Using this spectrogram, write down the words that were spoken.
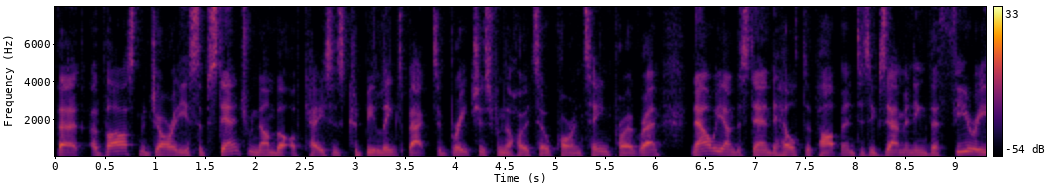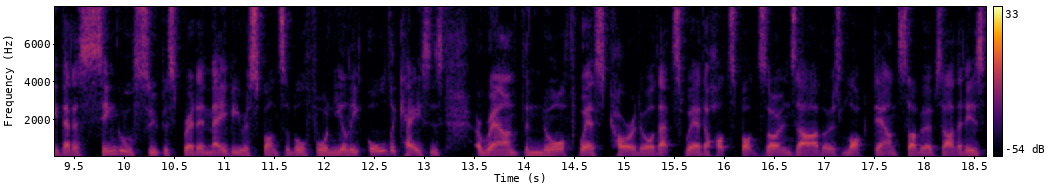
that a vast majority, a substantial number of cases could be linked back to breaches from the hotel quarantine program. Now we understand the health department is examining the theory that a single super spreader may be responsible for nearly all the cases around the northwest corridor. That's where the hotspot zones are, those lockdown suburbs are. That is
